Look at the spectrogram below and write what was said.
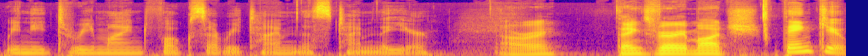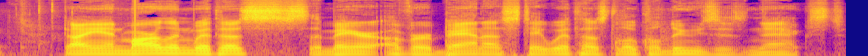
We need to remind folks every time this time of the year. All right. Thanks very much. Thank you. Diane Marlin with us, the mayor of Urbana. Stay with us. Local news is next.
